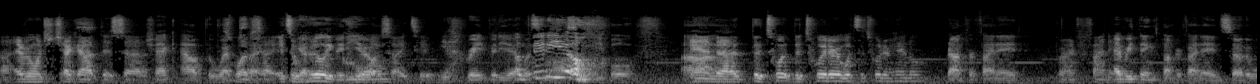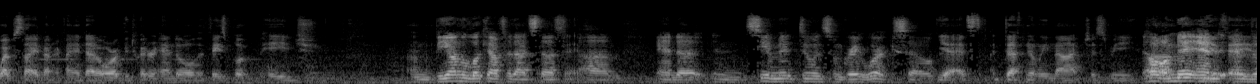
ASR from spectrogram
Uh, everyone should check out this, uh, Check out the website. website. It's a really video, cool website too. Yeah. Great video A video! some awesome people. and Um, uh, the twi- the Twitter, what's the Twitter handle? Brown for Fine Aid. For Financial. Everything's for Fine Aid. So the website, brownforfineaid.org, the Twitter handle, the Facebook page. And be on the lookout for that stuff. Um, and uh, and see Amit doing some great work. So Yeah, it's definitely not just me. Oh, Amit and- and the-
